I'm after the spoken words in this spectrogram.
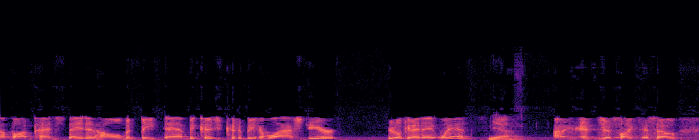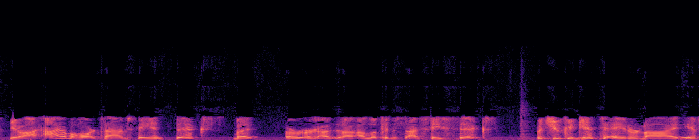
up on Penn State at home and beat them because you could have beat them last year. You're looking at eight wins. Yeah. I mean, just like so, you know, I, I have a hard time seeing six, but or, or I, I look at I see six, but you could get to eight or nine if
